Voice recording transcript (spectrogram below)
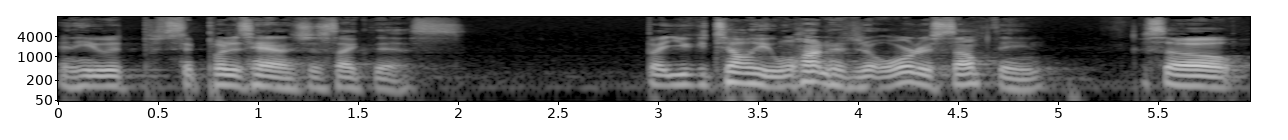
And he would put his hands just like this. But you could tell he wanted to order something. So,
